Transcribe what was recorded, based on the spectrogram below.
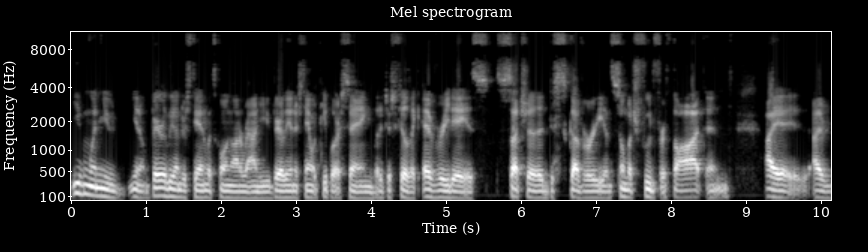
even when you, you know, barely understand what's going on around you, you barely understand what people are saying, but it just feels like every day is such a discovery and so much food for thought. And I, I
